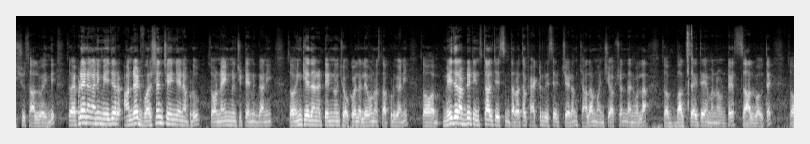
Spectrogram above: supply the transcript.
ఇష్యూ సాల్వ్ అయింది. సో ఎప్పుడైనా కానీ మేజర్ హండ్రెడ్ వర్షన్ చేంజ్ అయినప్పుడు సో నైన్ నుంచి టెన్కి కానీ సో ఇంకేదైనా టెన్ నుంచి ఒకవేళ లెవెన్ వస్తే అప్పుడు కానీ సో మేజర్ అప్డేట్ ఇన్స్టాల్ చేసిన తర్వాత ఫ్యాక్టరీ రీసెట్ చేయడం చాలా మంచి ఆప్షన్. దానివల్ల సో బగ్స్ అయితే ఏమైనా ఉంటే సాల్వ్ అవుతాయి. సో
